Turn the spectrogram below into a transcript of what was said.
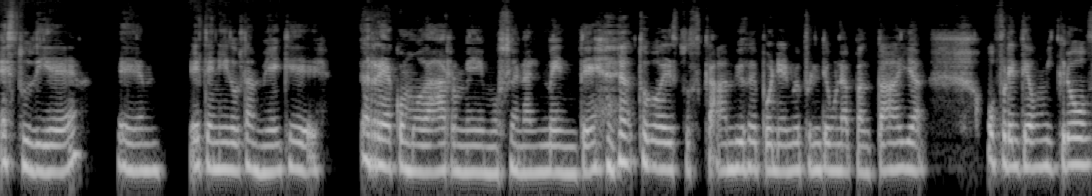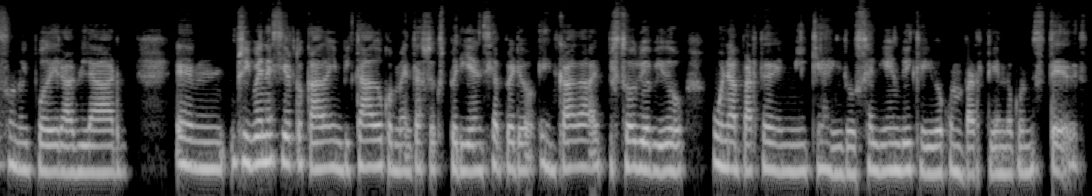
estudié, eh, he tenido también que reacomodarme emocionalmente a todos estos cambios de ponerme frente a una pantalla o frente a un micrófono y poder hablar. Em, si bien es cierto, cada invitado comenta su experiencia, pero en cada episodio ha habido una parte de mí que ha ido saliendo y que he ido compartiendo con ustedes.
